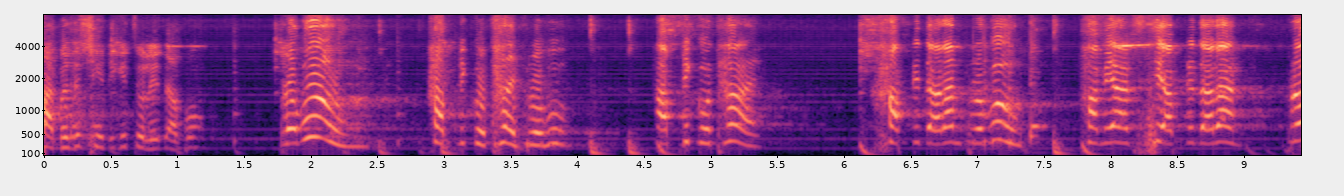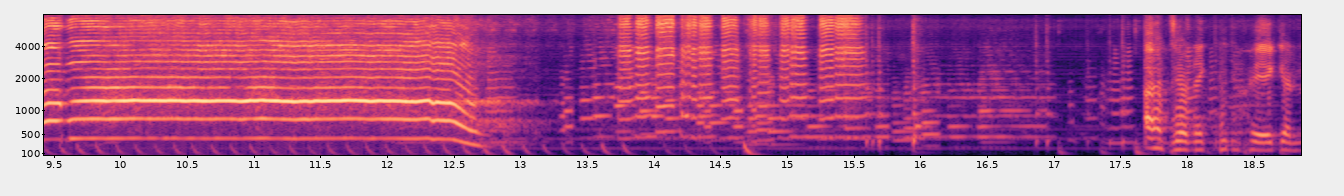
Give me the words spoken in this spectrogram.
আমি তো সেদিকে চলে যাব। প্রভু, আপনি কোথায় প্রভু? আপনি কোথায়? আপনি দাঁড়ান প্রভু। আমি আসছি, আপনি দাঁড়ান। প্রভু! আজ অনেকদিন হয়ে গেল।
